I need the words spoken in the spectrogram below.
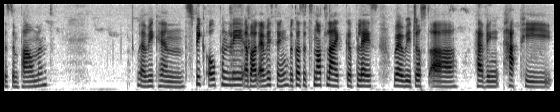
this empowerment, where we can speak openly about everything, because it's not like a place where we just are having happy,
